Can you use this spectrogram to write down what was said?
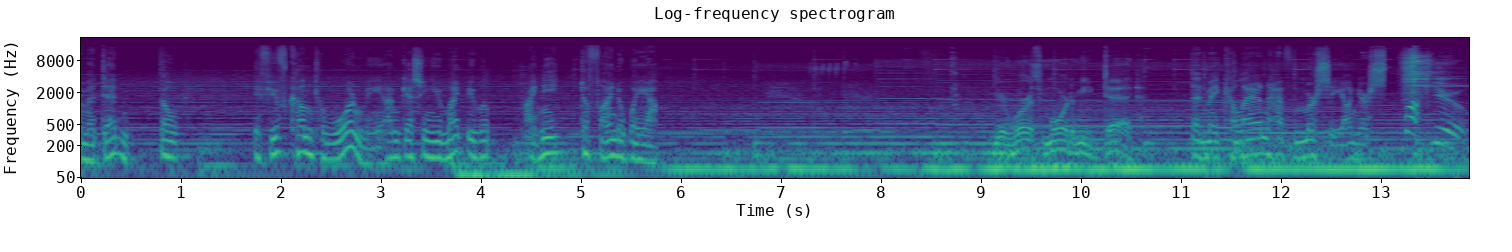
am a dead. Though, if you've come to warn me, I'm guessing you might be willing. I need to find a way out. You're worth more to me dead. Then may Calaan have mercy on your. Fuck you!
